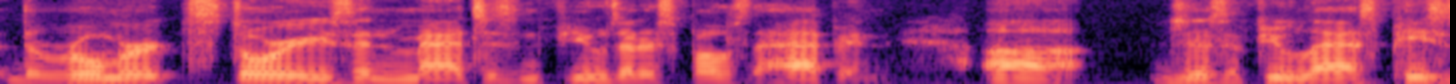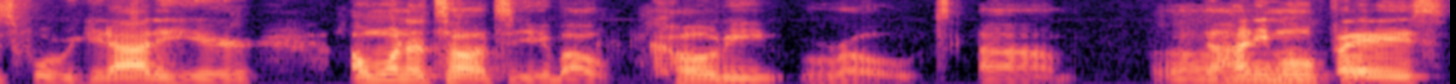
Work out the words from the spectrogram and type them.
the rumored stories and matches and feuds that are supposed to happen, uh, just a few last pieces before we get out of here. I want to talk to you about Cody Rhodes. Um, uh-huh. the honeymoon phase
